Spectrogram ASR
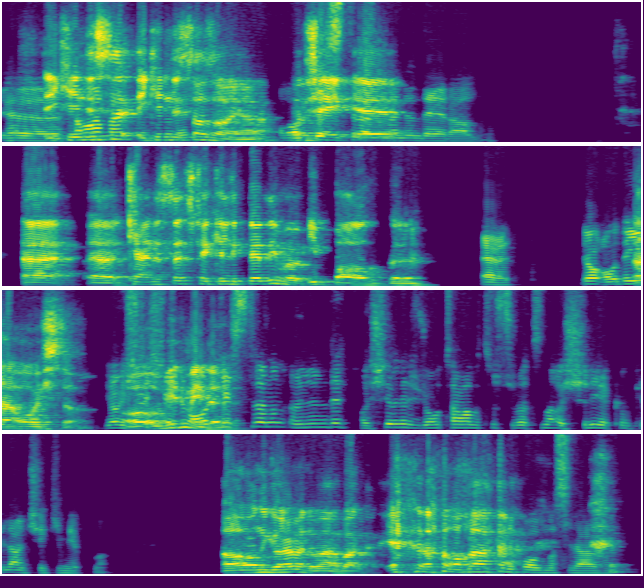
e, ikincisi, tamamen ikincisi o zaman ya. O şey e, önünde yer aldı. e, e, kendisine çekildikleri değil mi? İp bağladıkları. Evet. Yo, o değil. Ha, o işte. Yo, o, işte o şey, bir miydi? orkestranın önünde aşırı derece Joe Talbot'un suratına aşırı yakın plan çekim yapılan. Aa, onu görmedim ha bak. Olması lazım.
